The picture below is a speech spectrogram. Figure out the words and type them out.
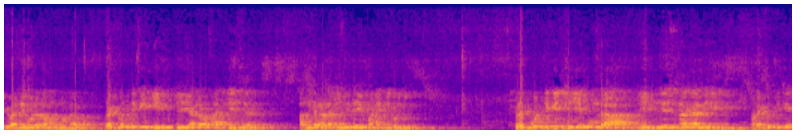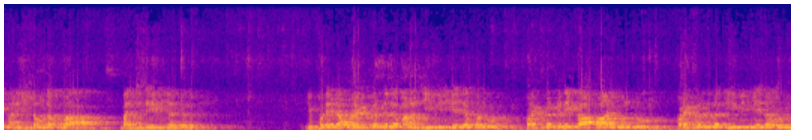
ఇవన్నీ కూడా నమ్ముకున్నారు. ప్రకృతికి ఏం చేయాలో అది చేశారు. అందుకని లక్ష్మీదేవి మన ఇంటికి వచ్చింది. ప్రకృతికి చేయకుండా ఏం చేసినా కానీ ప్రకృతికి అరిష్టం తప్ప మంచిదేమి జరగదు. ఎప్పుడైనా ప్రకృతిలో మనం జీవించేటప్పుడు ప్రకృతిని కాపాడుకుంటూ ప్రకృతిలో జీవించేటప్పుడు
